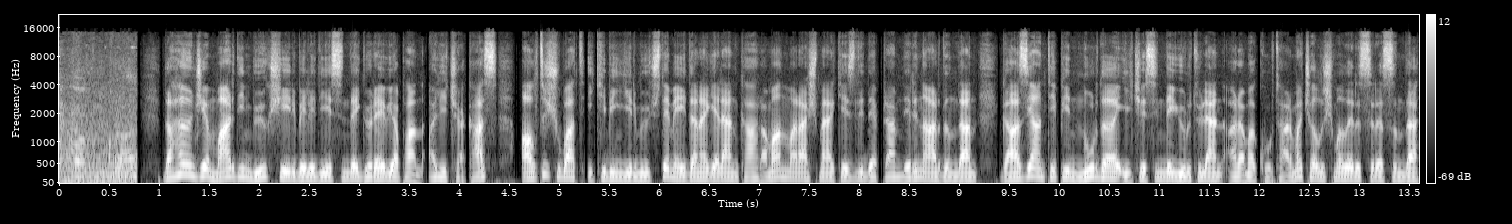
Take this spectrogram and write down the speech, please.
Daha önce Mardin Büyükşehir Belediyesi'nde görev yapan Ali Çakas, 6 Şubat 2023'te meydana gelen Kahramanmaraş merkezli depremlerin ardından Gaziantep'in Nurdağı ilçesinde yürütülen arama kurtarma çalışmaları sırasında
